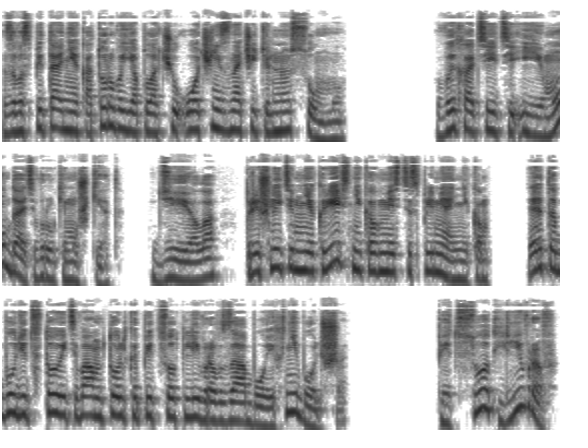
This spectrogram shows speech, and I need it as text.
за воспитание которого я плачу очень значительную сумму. Вы хотите и ему дать в руки мушкет? Дело. Пришлите мне крестника вместе с племянником. Это будет стоить вам только пятьсот ливров за обоих, не больше. Пятьсот ливров?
